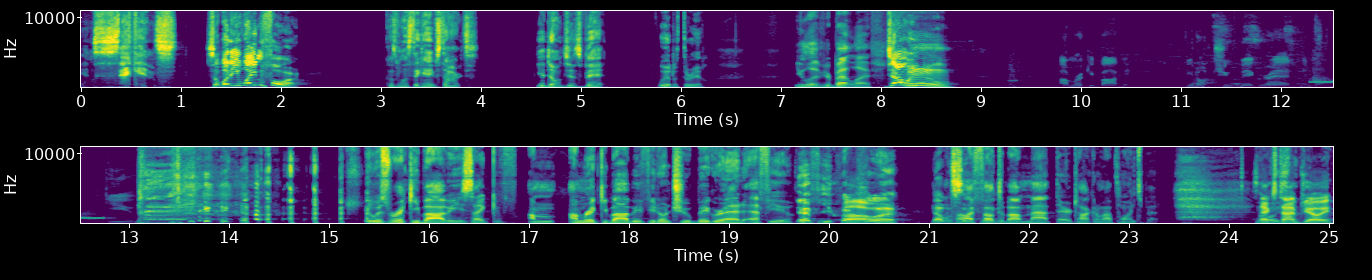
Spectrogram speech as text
in seconds. So what are you waiting for? Because once the game starts, you don't just bet, we're the thrill. You live your bet life. Joey. Mm. I'm Ricky Bobby. If you don't chew Big Red, then you. It was Ricky Bobby. He's like, if I'm I'm Ricky Bobby. If you don't chew Big Red, f you. F you, Oh. boy. That was That's so how I felt funny. about Matt there talking about PointsBet. Next always- time, Joey.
